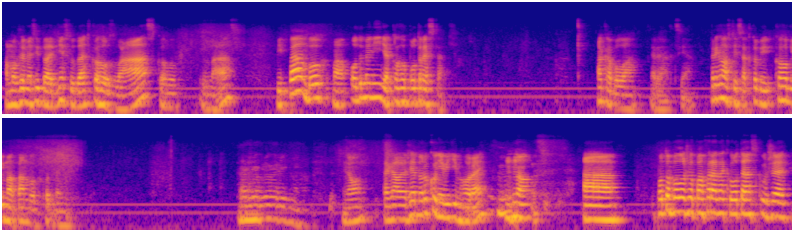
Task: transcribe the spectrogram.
a môžeme si to aj dnes tu dať, koho z vás, koho z nás, by Pán Boh mal odmeniť a koho potrestať. Aká bola reakcia? Prihláste sa, kto by, koho by mal Pán Boh odmeniť. No, tak ale žiadnu ruku nevidím hore. No. A potom položil pán Farad takú otázku, že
